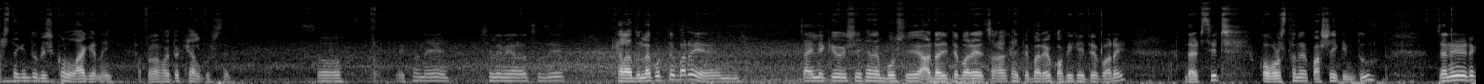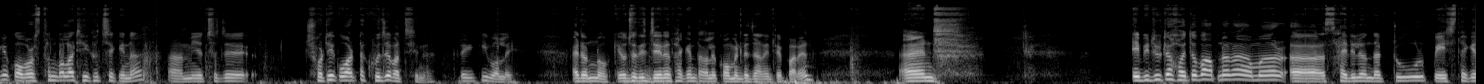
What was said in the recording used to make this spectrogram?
আসতে কিন্তু বেশিক্ষণ লাগে নাই। আপনারা হয়তো খেয়াল করছেন। সো এখানে ছেলেমেয়েরা হচ্ছে যে খেলাধুলা করতে পারে চাইলে কেউ এসে এখানে বসে আড্ডা দিতে পারে, চা খাইতে পারে, কফি খাইতে পারে। দ্যাটস ইট কবরস্থানের পাশে কিন্তু। জানি না এটাকে কবরস্থান বলা ঠিক হচ্ছে কিনা। আমি হচ্ছে যে সঠিক ওয়ার্ডটা খুঁজে পাচ্ছি না। এটাকে কী বলে? আই ডোন্ট নো কেউ যদি জেনে থাকেন তাহলে কমেন্টে জানাতে পারেন। অ্যান্ড এই ভিডিওটা হয়তোবা আপনারা আমার সাইদিলন দ্য ট্যুর পেজ থেকে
